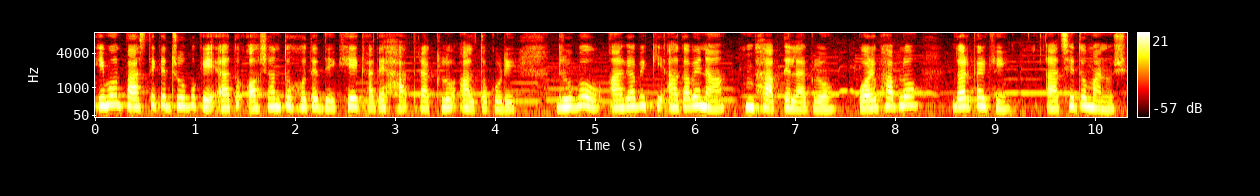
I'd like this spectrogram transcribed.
ইমন পাশ থেকে ধ্রুবকে এত অশান্ত হতে দেখে কাঁধে হাত রাখল আলতো করে। ধ্রুব, আগাবে কি আগাবে না? ভাবতে লাগল। পরে ভাবলো, দরকার কি? আছে তো মানুষ,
